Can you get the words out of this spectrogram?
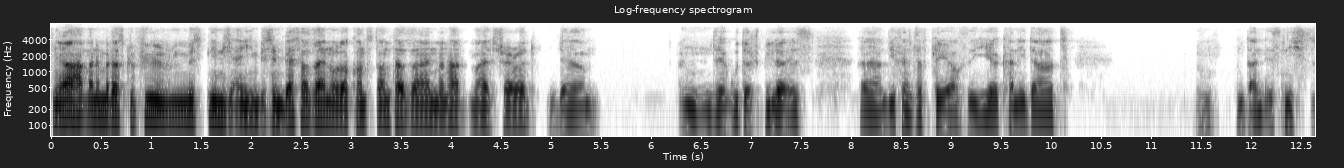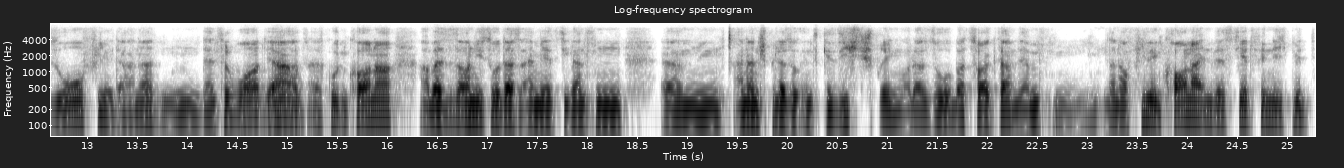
ja, hat man immer das Gefühl, müssten die nicht eigentlich ein bisschen besser sein oder konstanter sein. Man hat Miles Jarrett, der ein sehr guter Spieler ist, äh, Defensive Player of the Year Kandidat. Und dann ist nicht so viel da, ne? Denzel Ward, ja, ja als, als, guten Corner, aber es ist auch nicht so, dass einem jetzt die ganzen ähm, anderen Spieler so ins Gesicht springen oder so überzeugt haben. Sie haben dann auch viel in Corner investiert, finde ich, mit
